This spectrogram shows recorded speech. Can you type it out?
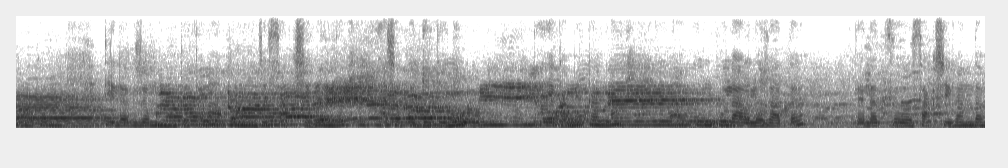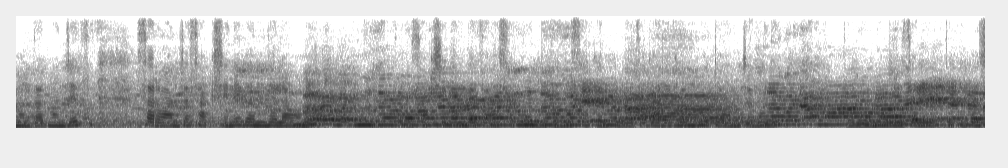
कुंकुम तिलक जो म्हणत होतो ना आपण म्हणजे साक्षीगंध अशा पद्धतीने एकामेकांना कुंकू लावलं जातं. त्यालाच साक्षीगंध म्हणतात. म्हणजेच सर्वांच्या साक्षीने गंध लावणे. तर साक्षीगंधाचा अशा पद्धतीने साखरपुड्याचा कार्यक्रम होतो आमच्यामध्ये. तर नवरीचा लुक खूपच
